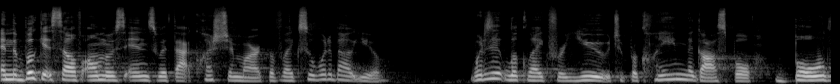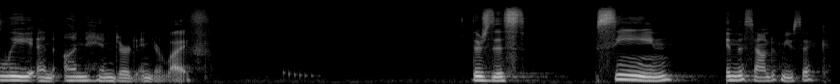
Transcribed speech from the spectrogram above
and the book itself almost ends with that question mark of like, so what about you? What does it look like for you to proclaim the gospel boldly and unhindered in your life? There's this scene in The Sound of Music,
